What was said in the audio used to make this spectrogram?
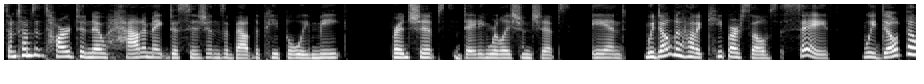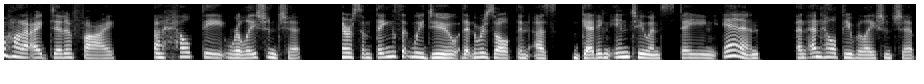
Sometimes it's hard to know how to make decisions about the people we meet, friendships, dating relationships, and we don't know how to keep ourselves safe. We don't know how to identify a healthy relationship. There are some things that we do that result in us getting into and staying in an unhealthy relationship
